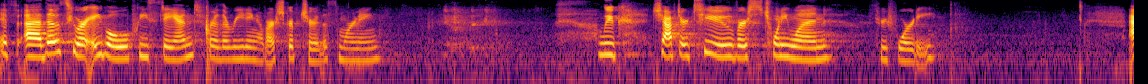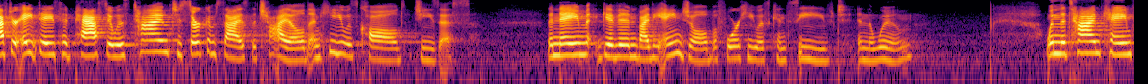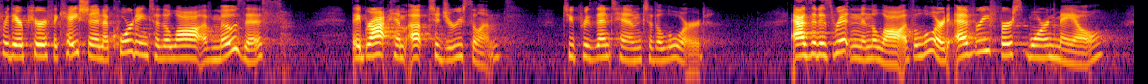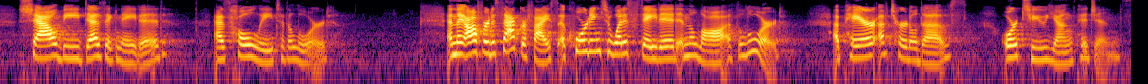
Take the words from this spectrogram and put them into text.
If uh, those who are able will please stand for the reading of our scripture this morning. Luke chapter 2, verse 21 through 40. After eight days had passed, it was time to circumcise the child, and he was called Jesus, the name given by the angel before he was conceived in the womb. When the time came for their purification according to the law of Moses, they brought him up to Jerusalem to present him to the Lord. As it is written in the law of the Lord, every firstborn male shall be designated as holy to the Lord. And they offered a sacrifice according to what is stated in the law of the Lord a pair of turtle doves or two young pigeons.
